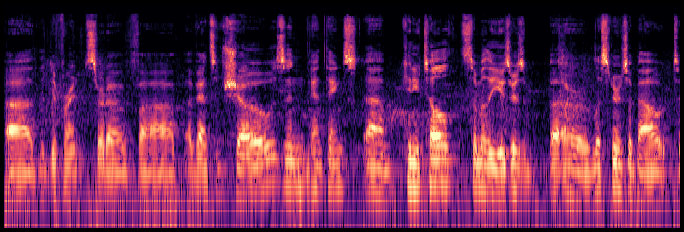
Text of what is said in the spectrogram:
uh, the different sort of uh, events of shows and, and things. Um, can you tell some of the users or listeners about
